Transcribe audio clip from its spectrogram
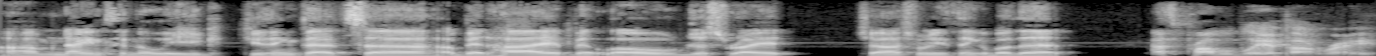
um, ninth in the league. Do you think that's uh, a bit high, a bit low, just right? Josh, what do you think about that? That's probably about right.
